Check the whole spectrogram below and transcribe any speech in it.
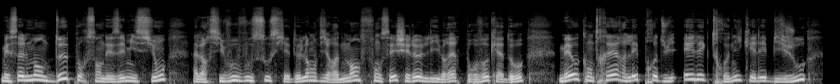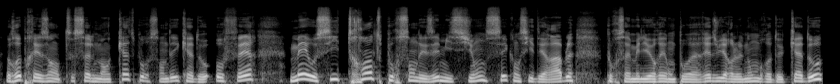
mais seulement 2% des émissions. Alors si vous vous souciez de l'environnement, foncez chez le libraire pour vos cadeaux. Mais au contraire, les produits électroniques et les bijoux représentent seulement 4% des cadeaux offerts, mais aussi 30% des émissions, c'est considérable. Pour s'améliorer, on pourrait réduire le nombre de cadeaux,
